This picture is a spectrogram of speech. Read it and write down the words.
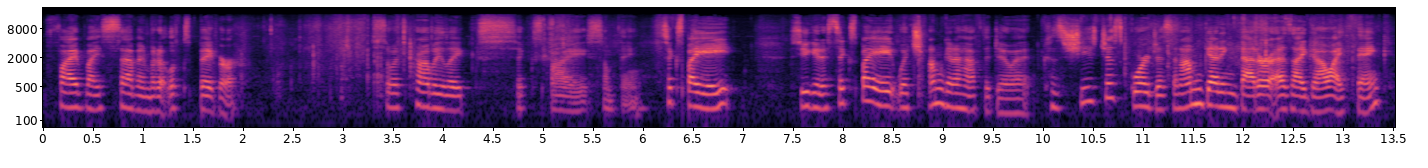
5 by 7, but it looks bigger. So it's probably like 6 by something, 6 by 8. So you get a 6 by 8 which I'm going to have to do it because she's just gorgeous and I'm getting better as I go, I think.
